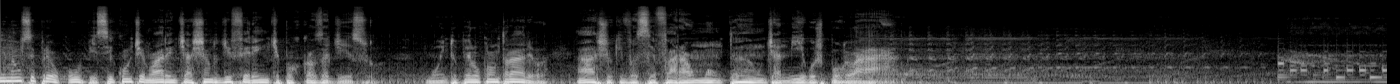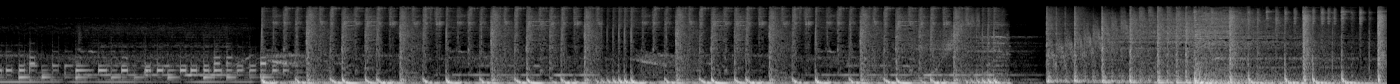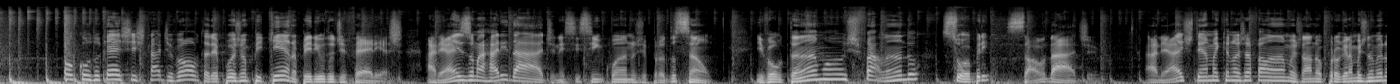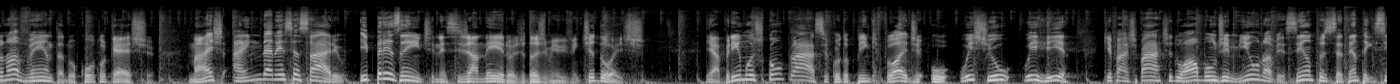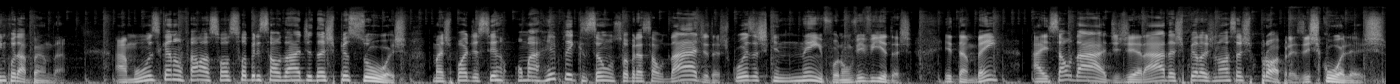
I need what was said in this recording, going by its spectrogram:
E não se preocupe se continuarem te achando diferente por causa disso. Muito pelo contrário, acho que você fará um montão de amigos por lá. O CultoCast está de volta depois de um pequeno período de férias. Aliás, uma raridade nesses cinco anos de produção. E voltamos falando sobre saudade. Aliás, tema que nós já falamos lá no programa número 90 do CultoCast, mas ainda é necessário e presente nesse janeiro de 2022. E abrimos com o clássico do Pink Floyd, o Wish You Were Here, que faz parte do álbum de 1975 da banda. A música não fala só sobre saudade das pessoas, mas pode ser uma reflexão sobre a saudade das coisas que nem foram vividas e também as saudades geradas pelas nossas próprias escolhas.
